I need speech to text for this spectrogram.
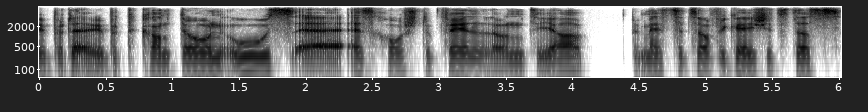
über den, über den Kanton aus. Äh, es kostet viel und ja, beim SC Zofingen ist jetzt das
